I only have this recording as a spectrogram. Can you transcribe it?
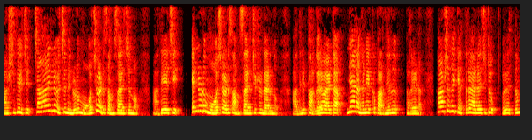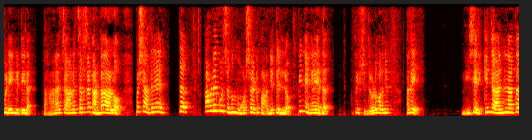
ആശുതി ചേച്ചി ചാനലിൽ വെച്ച് നിന്നോട് മോശമായിട്ട് സംസാരിച്ചെന്നോ? അതേ ചേച്ചി എന്നോട് മോശമായിട്ട് സംസാരിച്ചിട്ടുണ്ടായിരുന്നു. അതിന് പകരമായിട്ടാ ഞാൻ അങ്ങനെയൊക്കെ പറഞ്ഞെന്ന് പറയണം. ആശുതിക്ക് എത്ര ആലോചിച്ചിട്ടു ഒരു എത്തും പിടിയും കിട്ടിയില്ല. താനാ ചാനൽ ചർച്ച കണ്ടതാണല്ലോ. പക്ഷെ അതിനകത്ത് അവളെ കുറിച്ചൊന്നും മോശമായിട്ട് പറഞ്ഞിട്ടില്ലോ പിന്നെ എങ്ങനെയത് അപ്പൊ ഇഷിതയോട് പറഞ്ഞു അതെ നീ ശരിക്കും ചാനലിനകത്ത്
